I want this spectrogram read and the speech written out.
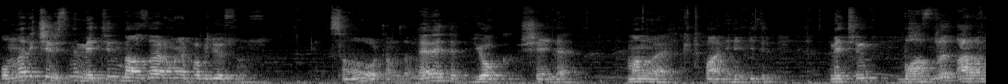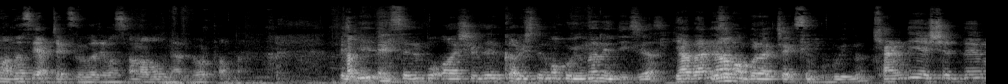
onlar içerisinde metin bazlı arama yapabiliyorsunuz. Sanal ortamda mı? Evet, evet. yok şeyde manuel kütüphaneye gidip metin bazlı arama nasıl yapacaksınız acaba sanal olmayan bir ortamda? Peki senin bu arşivleri karıştırma huyuna ne diyeceğiz? Ya ben Ne ne zaman bırakacaksın bu huyunu? kendi yaşadığım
